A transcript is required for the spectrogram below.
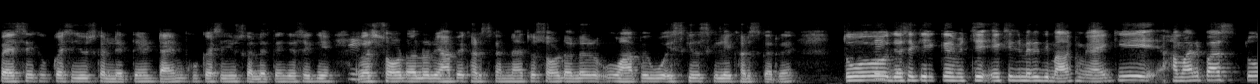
पैसे को कैसे यूज़ कर लेते हैं टाइम को कैसे यूज़ कर लेते हैं। जैसे कि अगर सौ डॉलर यहाँ पे खर्च करना है तो सौ डॉलर वहाँ पे वो स्किल्स के लिए खर्च कर रहे हैं। तो जैसे कि एक एक चीज़ मेरे दिमाग में आई कि हमारे पास तो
